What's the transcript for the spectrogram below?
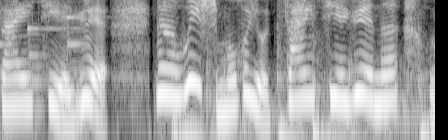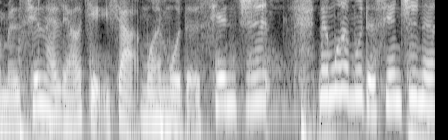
斋戒月。那为什么会有斋戒月呢？我们先来了解一下穆罕默德先知。那穆罕默德先知呢？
